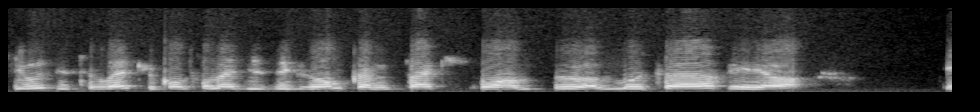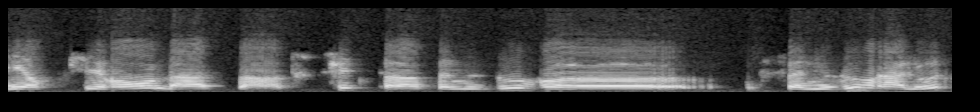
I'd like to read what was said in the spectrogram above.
qui osent. Et c'est vrai que quand on a des exemples comme ça qui sont un peu moteurs et et inspirant, bah, ça, tout de suite, ça, nous ouvre, euh, ça nous ouvre à l'autre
